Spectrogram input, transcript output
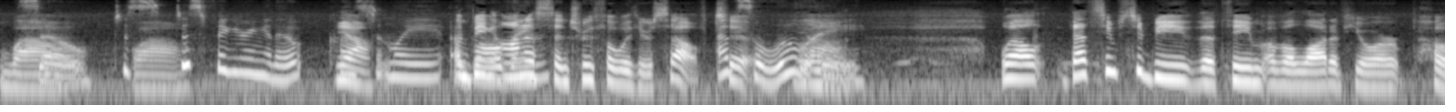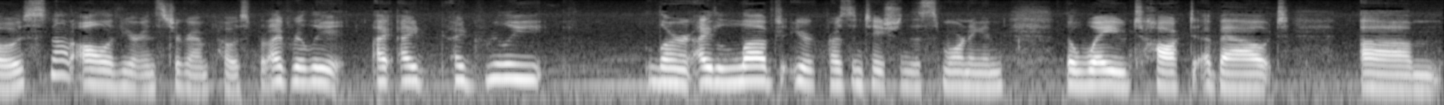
Wow. So just Wow. just figuring it out, constantly. Yeah. constantly and being honest and truthful with yourself too. Absolutely. Well, that seems to be the theme of a lot of your posts. Not all of your Instagram posts, but I've really, I, I, I really learned. I loved your presentation this morning and the way you talked about. Um,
